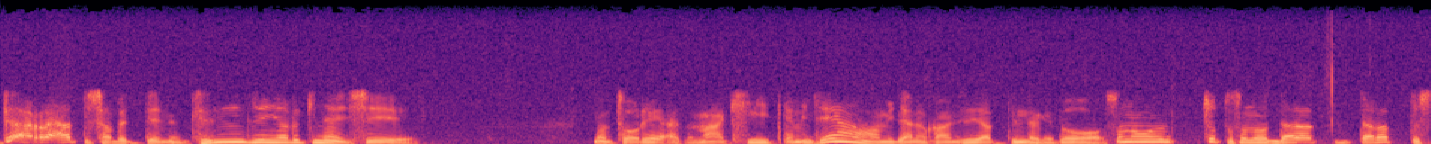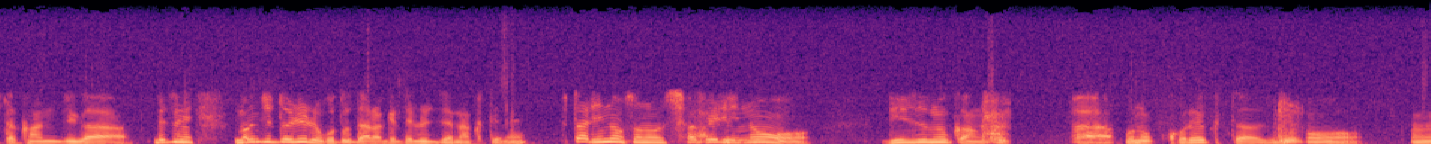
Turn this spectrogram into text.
だらーっと喋ってんのよ。全然やる気ないし、まあ、とりあえず、まあ、聞いてみてよ、みたいな感じでやってんだけど、その、ちょっとそのだら、だらっとした感じが、別に、まんじゅうとりゅうのことだらけてるんじゃなくてね、二人のその喋りのリズム感が、このコレクターズの、う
